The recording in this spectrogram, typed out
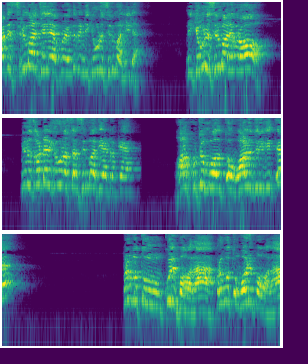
కానీ సినిమాలు చేయలేకపోయావు ఎందుకంటే నీకు ఎవరు సినిమా నీలే? నీకు సినిమాలు ఎవరో? నిన్ను చూడడానికి ఎవరు వస్తారు సినిమా థియేటర్కే? వాళ్ళ కుటుంబాలతో వాళ్ళు తిరిగితే ప్రభుత్వం కూలిపోవాలా? ప్రభుత్వం ఓడిపోవాలా?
